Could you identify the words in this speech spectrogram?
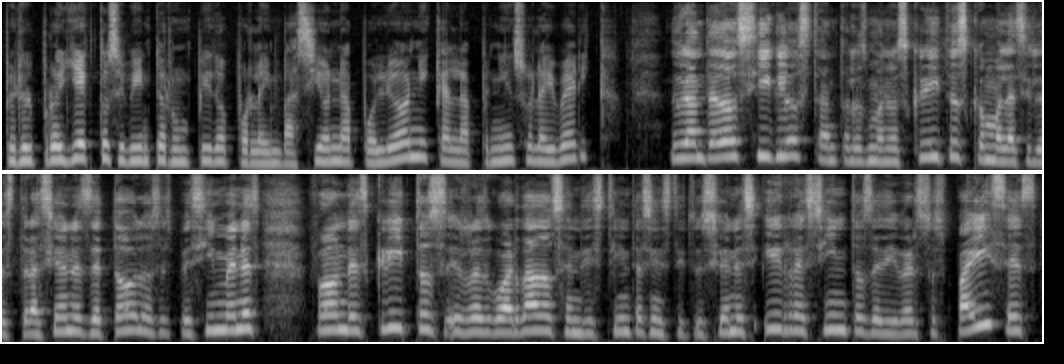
pero el proyecto se vio interrumpido por la invasión napoleónica en la península ibérica. Durante dos siglos, tanto los manuscritos como las ilustraciones de todos los especímenes fueron descritos y resguardados en distintas instituciones y recintos de diversos países.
